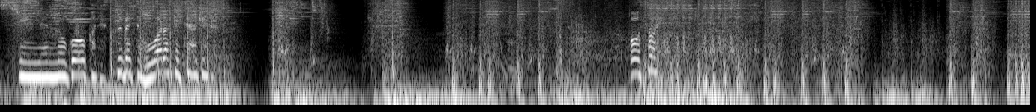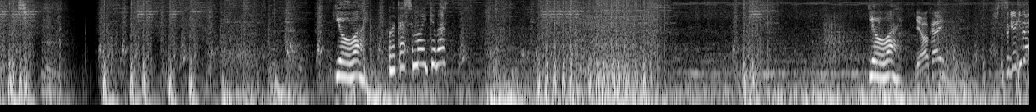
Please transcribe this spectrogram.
深淵の豪華で全て終わらせてあげる。遅い。弱い。私も行けます弱い。了解。出撃だ。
